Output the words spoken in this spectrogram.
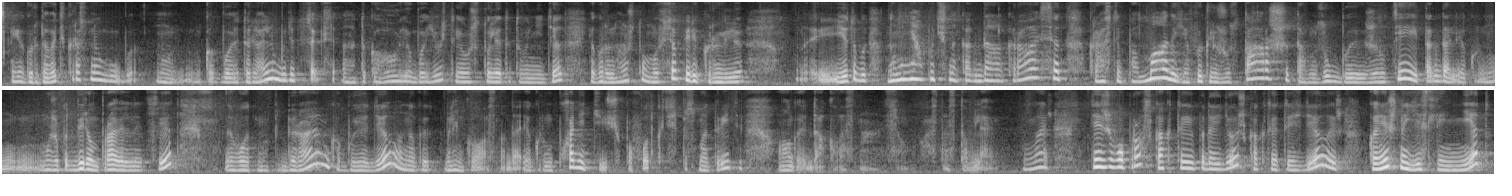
я говорю, давайте красные губы. Ну, как бы это реально будет секси. Она такая, о, я боюсь, я уже сто лет этого не делаю. Я говорю, ну а что, мы все перекрыли. И это будет, но меня обычно, когда красят красной помадой, я выгляжу старше, там зубы желтее и так далее. Я говорю, ну, мы же подберем правильный цвет. Вот, мы подбираем, как бы я делаю. Она говорит, блин, классно, да. Я говорю, ну, походите еще, пофоткайтесь, посмотрите. Он говорит, да, классно, все, классно, оставляем. Понимаешь? Здесь же вопрос, как ты подойдешь, как ты это сделаешь. Конечно, если нет,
